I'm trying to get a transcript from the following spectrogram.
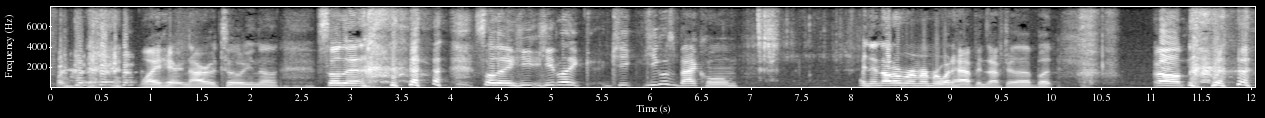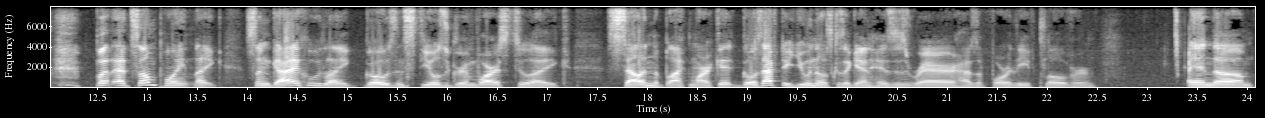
white hair Naruto, you know. So then, so then he he like he he goes back home, and then I don't remember what happens after that, but um, but at some point, like some guy who like goes and steals grimoires to like sell in the black market goes after Yuno's because again his is rare, has a four leaf clover, and um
